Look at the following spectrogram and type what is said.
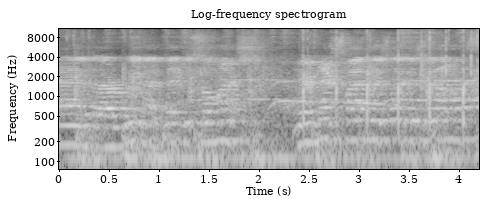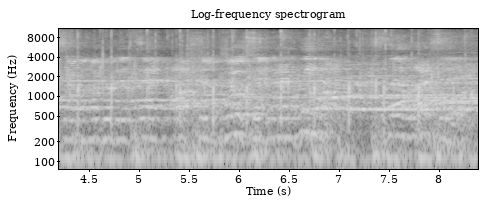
and Arena. Thank you so much. Your next finalist, ladies and gentlemen, 710, Austin Joseph and Lena Celeste.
